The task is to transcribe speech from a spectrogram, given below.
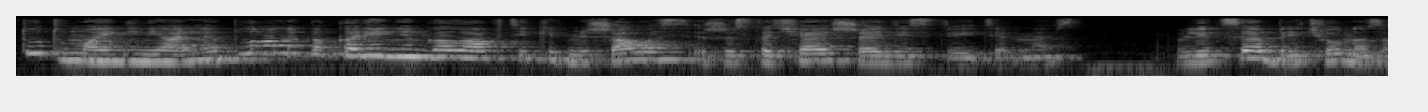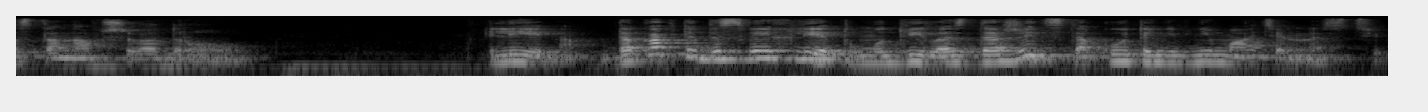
Тут в мои гениальные планы покорения галактики вмешалась жесточайшая действительность в лице обреченно застонавшего дроу. «Лена, да как ты до своих лет умудрилась дожить с такой-то невнимательностью?»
